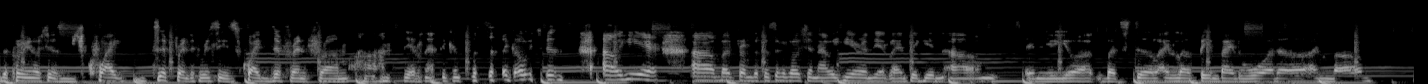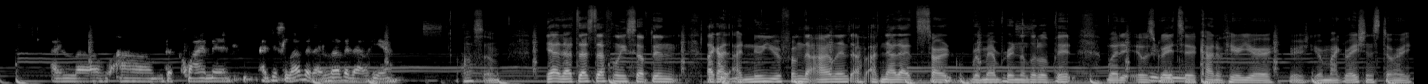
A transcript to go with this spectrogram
The Caribbean Ocean is quite different. The Caribbean Sea is quite different from um, the Atlantic and Pacific Oceans out here, uh, but from the Pacific Ocean out here in the Atlantic in um, in New York. But still, I love being by the water. I love, I love um, the climate. I just love it. I love it out here. Awesome. Yeah, that, that's definitely something. Like, I, I knew you were from the islands. I've, I've now that I started remembering a little bit, but it, it was mm-hmm. great to kind of hear your, your, your migration story.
